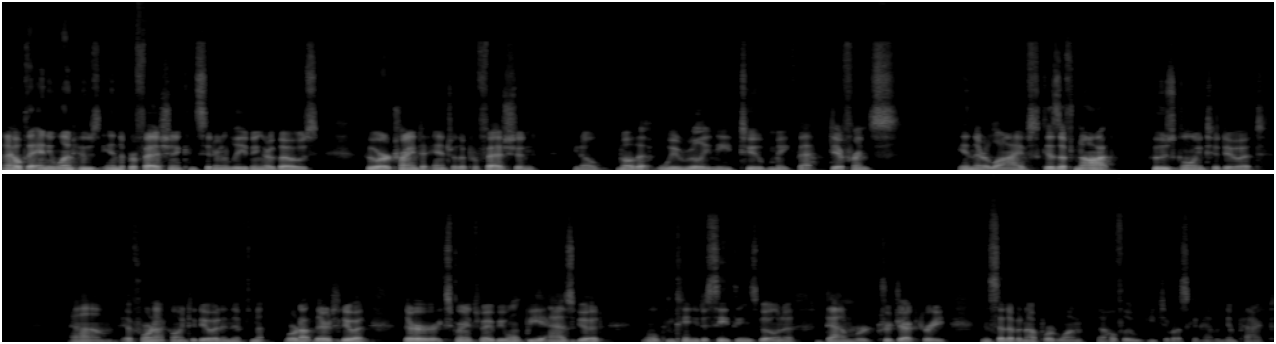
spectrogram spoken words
And I hope that anyone who's in the profession and considering leaving, or those who are trying to enter the profession, you know, know that we really need to make that difference in their lives. Because if not, who's going to do it? Um, if we're not going to do it, and if not, we're not there to do it, their experience maybe won't be as good. and We'll continue to see things go in a downward trajectory instead of an upward one that hopefully each of us can have an impact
